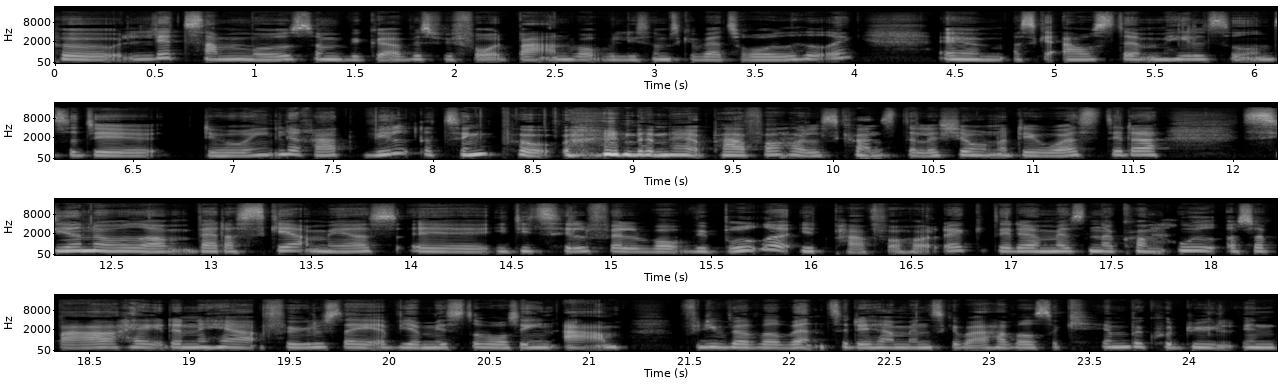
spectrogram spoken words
på lidt samme måde, som vi gør, hvis vi får et barn, hvor vi ligesom skal være til rådighed, ikke? Øhm, og skal afstemme hele tiden. Så det, det er jo egentlig ret vildt at tænke på, den her parforholdskonstellation, og det er jo også det, der siger noget om, hvad der sker med os øh, i de tilfælde, hvor vi bryder et parforhold, ikke? Det der med sådan at komme ud, og så bare have den her følelse af, at vi har mistet vores ene arm, fordi vi har været vant til det her menneske, bare har været så kæmpe kodyl, en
